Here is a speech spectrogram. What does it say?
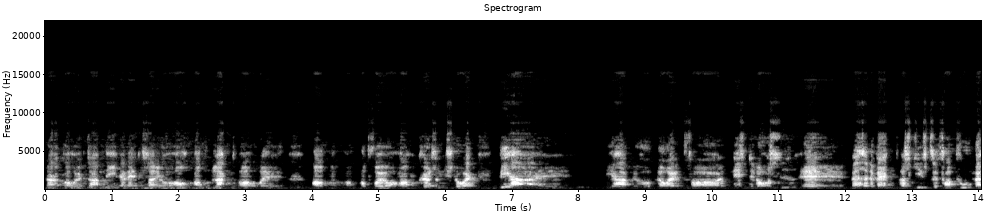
når der går rygter om det ene eller andet, så er det jo oplagt og, og, og, og prøve at køre sådan en historie. Vi har, øh, vi har med åbne øjne for næsten et år siden øh, hvad hedder det, valgt at skifte fra Puma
